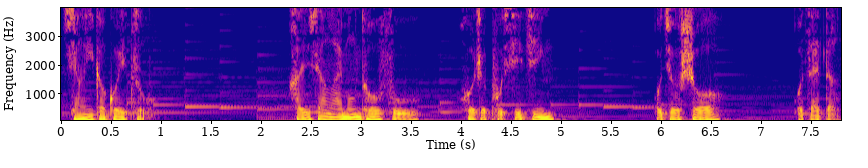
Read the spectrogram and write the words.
像一个贵族，很像莱蒙托夫或者普希金。我就说我在等。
